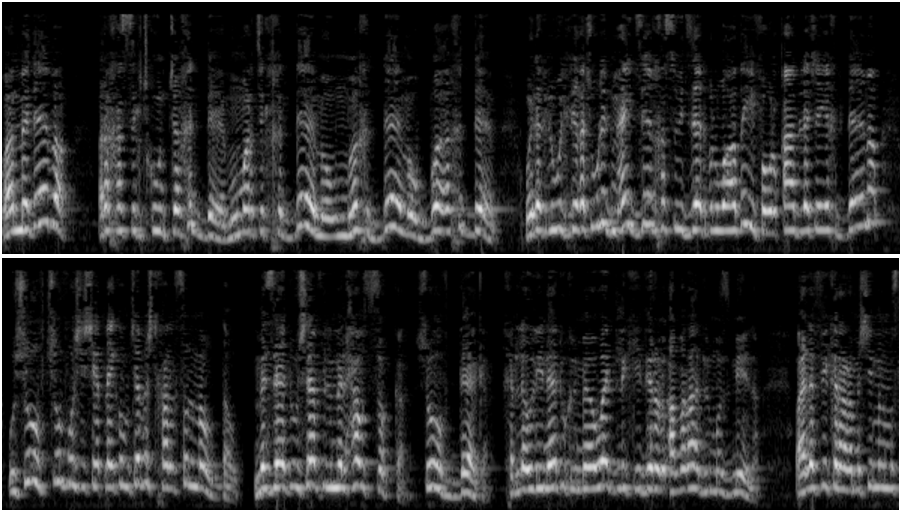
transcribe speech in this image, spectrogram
وأما دابا راه خاصك تكون انت خدام ومرتك خدامة وأمها خدامة وباها خدام. وداك الولد اللي غتولد معاك زين خاصو يتزاد بالوظيفة والقابلة حتى هي خدامة. وشوف تشوف واش يعطيكم انت باش تخلصوا الماء والضوء ما زادوش في الملح والسكر. شوف الداكا. خلاو لينا هذوك المواد اللي كيديروا الأمراض المزمنة. وعلى فكرة راه ماشي من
